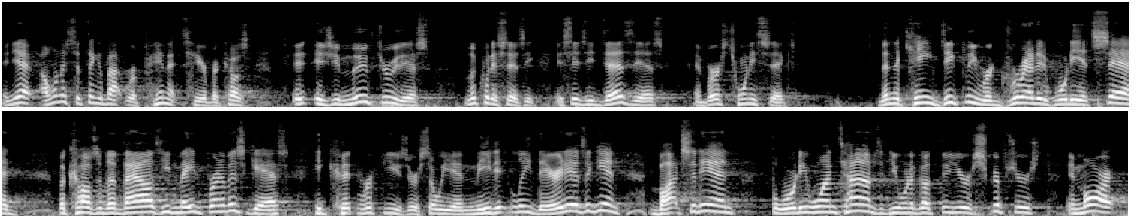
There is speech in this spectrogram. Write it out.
And yet, I want us to think about repentance here because as you move through this, look what it says. It says he does this in verse 26. Then the king deeply regretted what he had said because of the vows he'd made in front of his guests. He couldn't refuse her. So he immediately, there it is again, box it in, 41 times, if you want to go through your scriptures in Mark,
